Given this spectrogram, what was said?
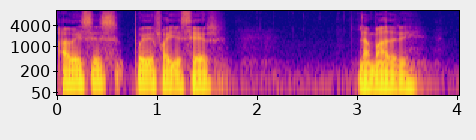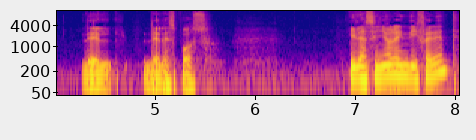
A veces puede fallecer la madre del, del esposo. Y la señora indiferente.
